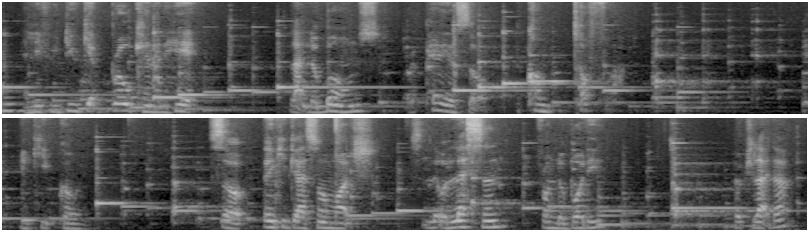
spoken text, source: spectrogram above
And if you do get broken and hit, like the bones, repair yourself, become tougher, and keep going. So, thank you guys so much. It's a little lesson from the body. Hope you like that.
